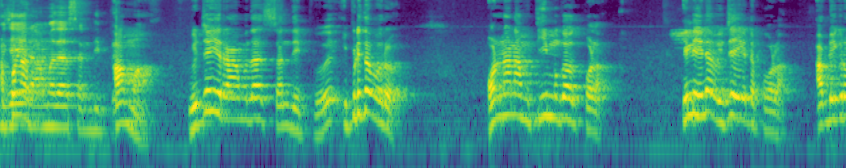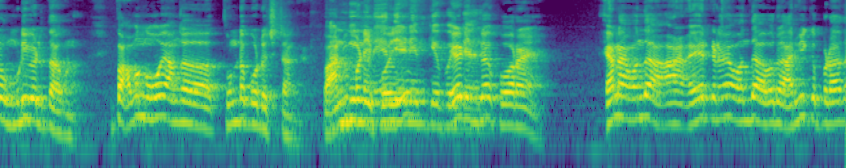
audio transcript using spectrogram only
விஜய் ராமதாஸ் சந்திப்பு. ஆமாம் விஜய் ராமதாஸ் சந்திப்பு இப்படி தான் வரும். ஒன்றா நம்ம திமுகவுக்கு போகலாம் இல்லைன்னா விஜய் கிட்ட போகலாம் அப்படிங்கிற ஒரு முடிவு எடுத்தாகணும் இப்போ அவங்க போய் அங்கே துண்டை போட்டு வச்சுட்டாங்க. இப்போ அன்புமணி போய். ஏடிஎம்கே போகிறேன் ஏன்னா வந்து ஏற்கனவே வந்து அவர் அறிவிக்கப்படாத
